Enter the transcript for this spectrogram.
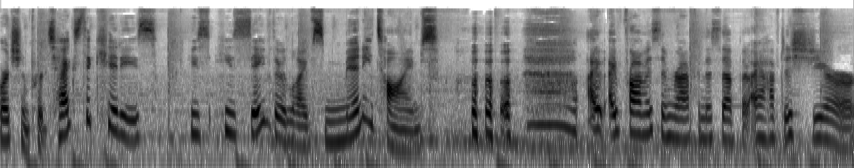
Fortune protects the kitties. He's he's saved their lives many times. I, I promise I'm wrapping this up, but I have to share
